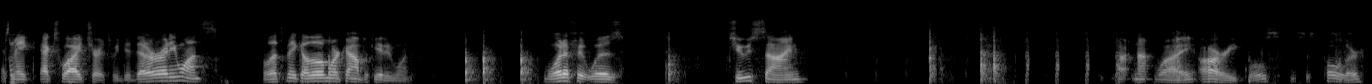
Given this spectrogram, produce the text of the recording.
and make xy charts. We did that already once. Well let's make a little more complicated one. What if it was 2 sine not y r equals this is polar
